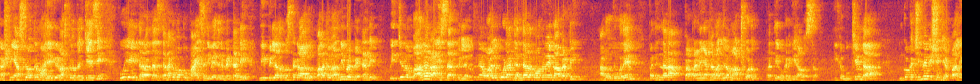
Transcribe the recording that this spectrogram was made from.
లక్ష్మీ అష్టోత్తరం హయగ్రీవ అష్టోత్తరం చేసి పూజ అయిన తర్వాత శనగపప్పు పాయస నివేదన పెట్టండి. మీ పిల్లల పుస్తకాలు పలకలు అన్నీ కూడా పెట్టండి. విద్యలో బాగా రాణిస్తారు పిల్లలు. వాళ్ళు కూడా జంధ్యాల పౌర్ణమే కాబట్టి ఆ రోజు ఉదయం పదిన్నర పన్నెండు గంటల మధ్యలో మార్చుకోవడం ప్రతి ఒక్కరికి అవసరం. ఇక ముఖ్యంగా ఇంకొక చిన్న విషయం చెప్పాలి.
